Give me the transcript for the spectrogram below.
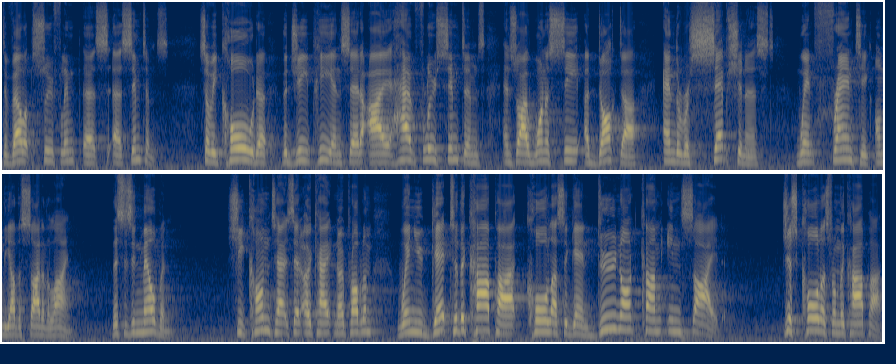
developed SUF uh, uh, symptoms. So he called uh, the GP and said, I have flu symptoms and so I want to see a doctor. And the receptionist went frantic on the other side of the line. This is in Melbourne. She contacted, said, okay, no problem. When you get to the car park, call us again. Do not come inside. Just call us from the car park.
